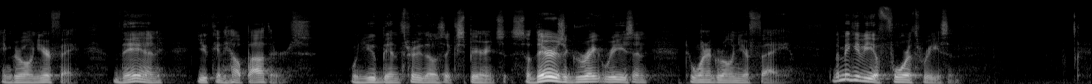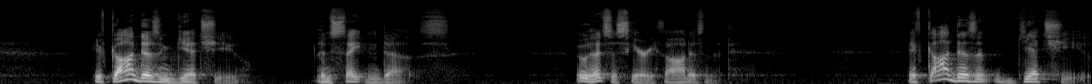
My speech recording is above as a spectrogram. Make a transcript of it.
and grow in your faith. Then you can help others when you've been through those experiences. So there's a great reason to want to grow in your faith. Let me give you a fourth reason. If God doesn't get you, then Satan does. Ooh, that's a scary thought, isn't it? If God doesn't get you,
